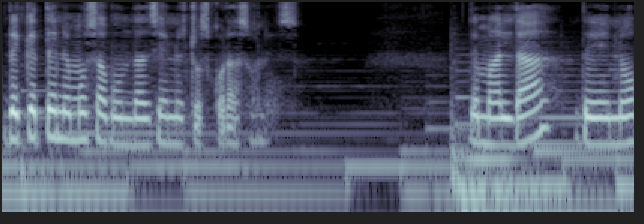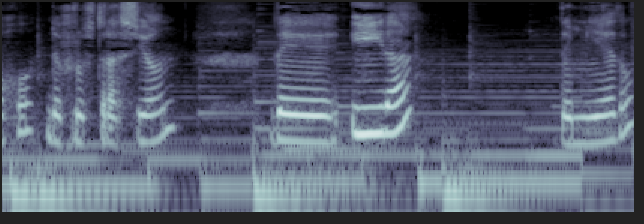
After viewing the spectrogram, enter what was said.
¿De qué tenemos abundancia en nuestros corazones? De maldad, de enojo, de frustración, de ira, de miedo,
